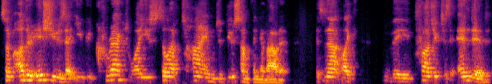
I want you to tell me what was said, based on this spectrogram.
some other issues that you could correct while you still have time to do something about it. It's not like the project has ended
